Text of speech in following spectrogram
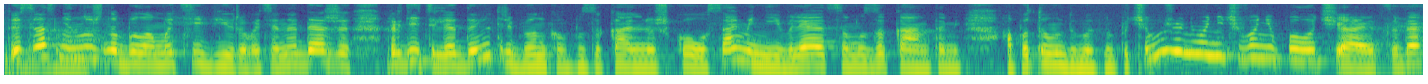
То есть вас не нужно было мотивировать. Иногда же родители отдают ребенка в музыкальную школу, сами не являются музыкантами, а потом думают, ну почему же у него ничего не получается, да?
